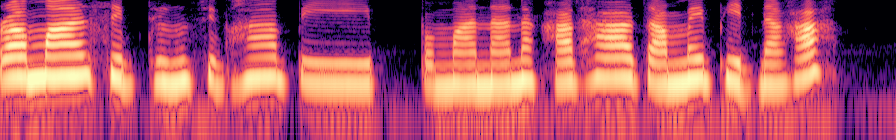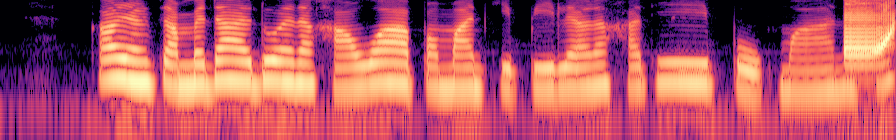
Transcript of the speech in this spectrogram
ประมาณ 10ถึง15 ปีประมาณนั้นนะคะ ถ้าจำไม่ผิดนะคะ ก็ยังจำไม่ได้ด้วยนะคะ ว่าประมาณกี่ปีแล้วนะคะ ที่ปลูกมานะคะ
